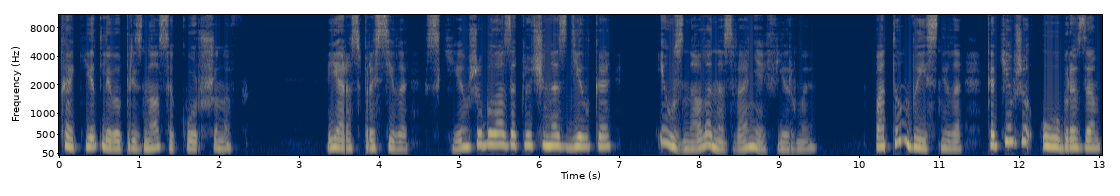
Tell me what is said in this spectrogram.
кокетливо признался Коршунов. Я расспросила, с кем же была заключена сделка, и узнала название фирмы. Потом выяснила, каким же образом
